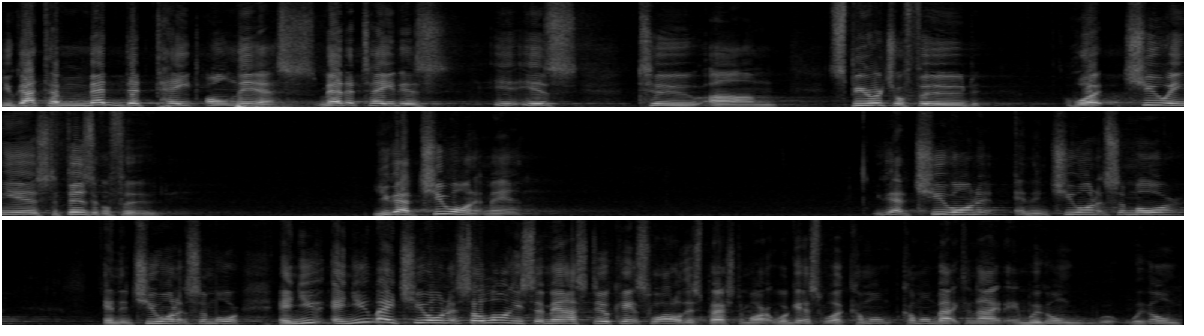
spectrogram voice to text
You got to meditate on this. Meditate is, is to um, spiritual food what chewing is to physical food. You got to chew on it, man. You got to chew on it and then chew on it some more and then chew on it some more. And you and you may chew on it so long, you said, Man, I still can't swallow this, Pastor Mark. Well, guess what? Come on, come on back tonight and we're gonna we're gonna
